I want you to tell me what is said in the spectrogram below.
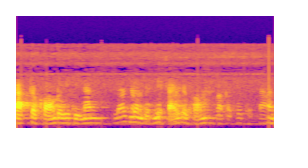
ดับเจ้าของโดยวิธีนั้นแล้วเรื่องจากนิสัยเจ้าของพระพุทธเจ้ามัน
